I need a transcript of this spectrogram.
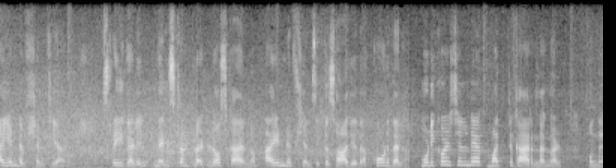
അയൺ ഡെഫിഷ്യൻസിയാണ് സ്ത്രീകളിൽ മെൻസ്ട്രൽ ബ്ലഡ് ലോസ് കാരണം അയൺ ഡെഫിഷ്യൻസിക്ക് സാധ്യത കൂടുതലാണ്. മുടിക്കൊഴിച്ചിലിന്റെ മറ്റ് കാരണങ്ങൾ ഒന്ന്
